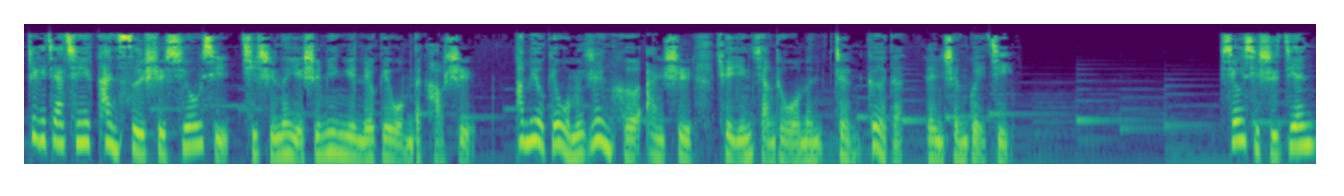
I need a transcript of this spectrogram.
这个假期看似是休息，其实呢，也是命运留给我们的考试。它没有给我们任何暗示，却影响着我们整个的人生轨迹。休息时间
